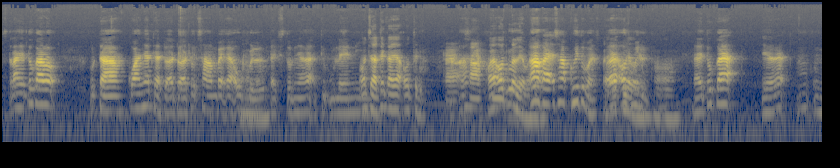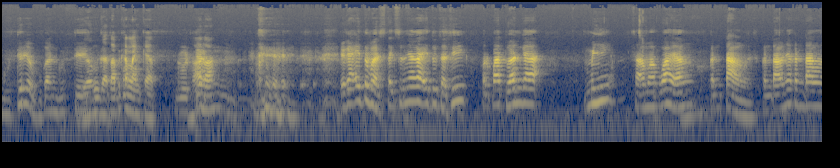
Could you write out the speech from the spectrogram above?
setelah itu kalau udah kuahnya diaduk-aduk-aduk sampai kayak ubel teksturnya kayak diuleni Oh, jadi kayak oatmeal. Kayak Ah. sagu. Kayak oatmeal ya, Mas? ah kayak sagu itu mas kayak oatmeal Heeh. nah itu kayak ya mm, gudir ya bukan gudir Ya enggak, tapi kan lengket. Salah. ya kayak itu mas teksturnya kayak itu jadi perpaduan kayak mie sama kuah yang kental mas kentalnya kental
